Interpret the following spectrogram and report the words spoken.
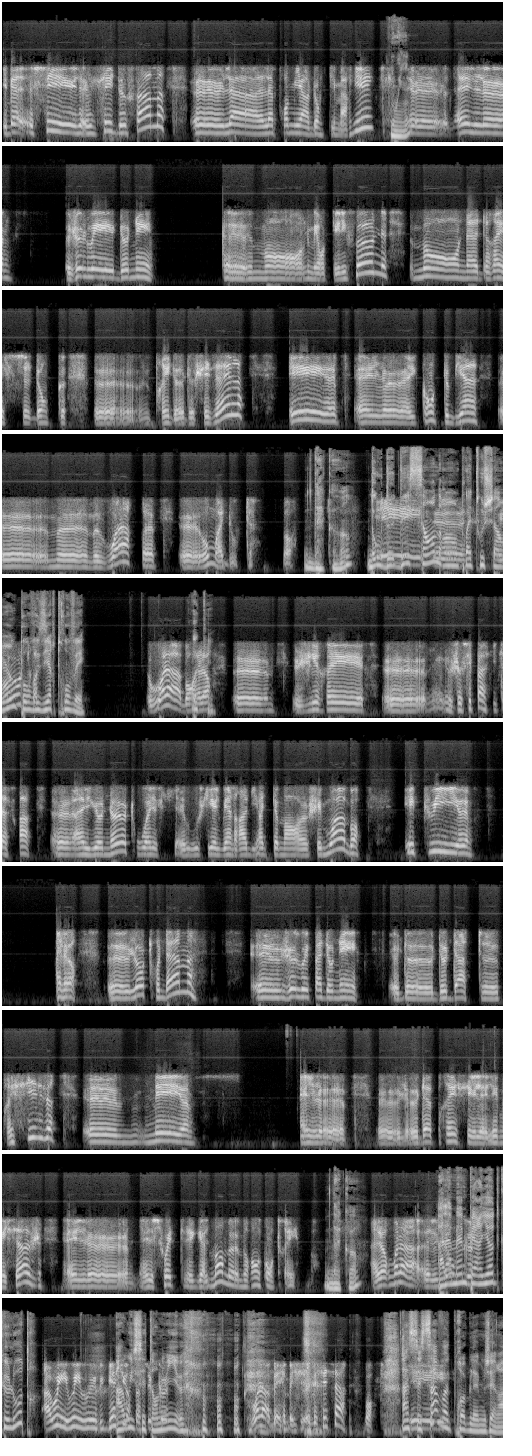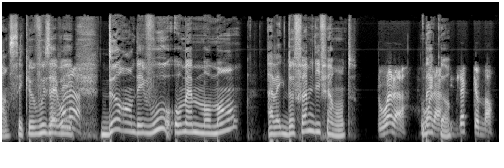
Eh bien, ces, ces deux femmes, euh, la, la première donc qui est mariée, Oui. euh, elle, euh, je lui ai donné euh, mon numéro de téléphone, mon adresse donc euh, près de, de chez elle, et elle, elle compte bien me, me voir euh, euh, au mois d'août. D'accord. Donc, de descendre en euh, Poitou-Charentes pour vous y retrouver. Voilà, bon alors euh, j'irai, euh, je ne sais pas si ça sera euh, un lieu neutre ou, elle- ou si elle viendra directement euh, chez moi. Bon, et puis euh, alors euh, l'autre dame, euh, je lui ai pas donné euh, de, de date euh, précise, euh, mais euh, elle, euh, d'après les, les messages, elle, euh, elle souhaite également me, me rencontrer. D'accord. Alors voilà. À la même période que l'autre? Ah oui, oui, oui, oui, bien Ah sûr. oui, parce c'est que- ennuyeux. Voilà, mais, mais c'est mais c'est ça. Bon, Ah, c'est ça votre problème, Gérard. C'est que vous ben avez voilà, deux rendez-vous au même moment avec deux femmes différentes. Voilà, voilà, exactement.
